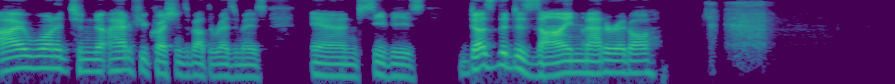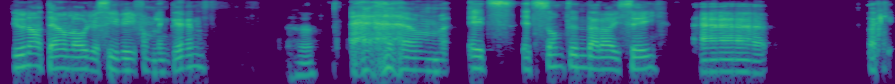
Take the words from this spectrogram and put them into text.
I wanted to know I had a few questions about the resumes and CVs. Does the design matter at all? Do not download your CV from LinkedIn. Uh-huh. Um, it's it's something that I see. Like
